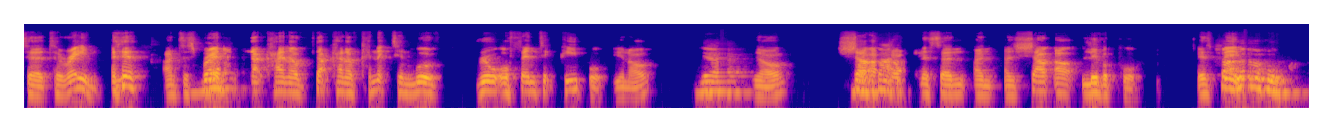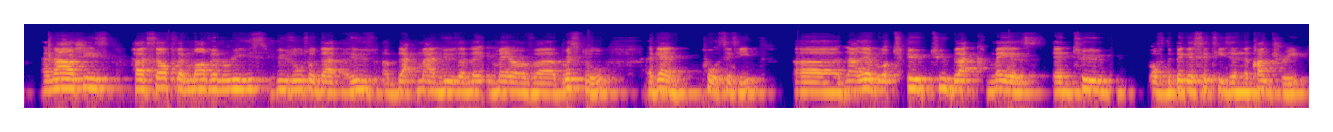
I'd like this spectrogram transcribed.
to, to reign and to spread Yeah. that kind of that kind of connecting with real authentic people, you know. yeah, You know. Shout Well, out Anderson and, and shout out Liverpool. It's Shout out big. Liverpool. And now she's herself and Marvin Rees, who's also that, who's a black man, who's a late mayor of uh, Bristol, again Port City. Uh, now they've got two two black mayors in two of the biggest cities in the country,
